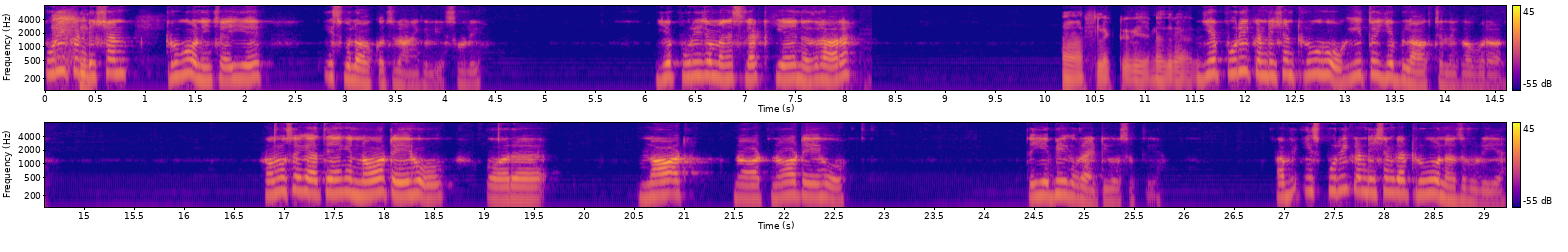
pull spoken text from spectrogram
पूरी कंडीशन ट्रू होनी चाहिए इस ब्लॉक को चलाने के लिए सॉरी ये पूरी जो मैंने सिलेक्ट किया है नज़र आ रहा है? हाँ सिलेक्ट नज़र आ रहा है। ये पूरी कंडीशन ट्रू होगी तो ये ब्लॉक चलेगा ओवरऑल हम उसे कहते हैं कि नॉट ए हो और नॉट नॉट नॉट ए हो तो ये भी एक वैरायटी हो सकती है। अब इस पूरी कंडीशन का ट्रू होना ज़रूरी है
